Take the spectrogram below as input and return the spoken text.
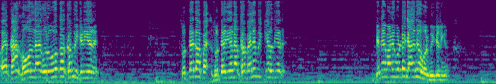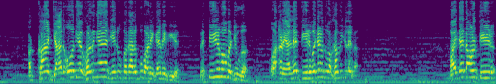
ਓਏ, ਅੱਖਾਂ ਖੋਲਦਾ ਗੁਰੂ, ਉਹ ਅੱਖਾਂ ਮੀਚਣੀਆਂ ਨੇ। ਸੁੱਤੇ ਦਾ ਸੁੱਤੇ ਦੀਆਂ ਅੱਖਾਂ ਪਹਿਲੇ ਮੀਚੀਆਂ ਹੁੰਦੀਆਂ ਨੇ। ਜਿੰਨੇ ਬਾਣੇ ਮੋਟੇ ਜਾਗਦੇ ਹੋਰ ਵੀ ਅੱਖਾਂ ਜਦ ਉਹਦੀਆਂ ਖੁੱਲਣਗੀਆਂ ਜਿਹਨੂੰ ਪਤਾ ਲੱਗੂ ਬਾਣੀ ਕਹਿੰਦੇ ਕੀ ਹੈ। ਤੇ ਤੀਰ ਮਾ ਵੱਜੂਗਾ। ਉਹ ਅਣਿਆਲੇ ਤੀਰ ਵੱਜਣ, ਤੂੰ ਅੱਖਾਂ ਮੀਚ ਲੇਗਾ ਵੱਜਦੇ ਤਾਂ ਹੁਣ ਤੀਰ।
